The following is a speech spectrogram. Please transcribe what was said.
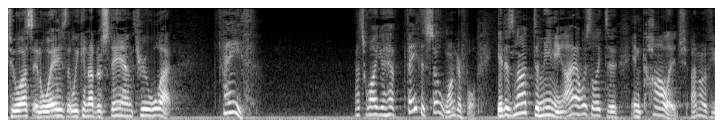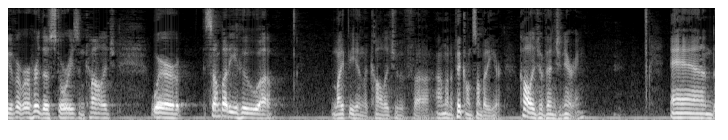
to us in ways that we can understand through what? Faith. That's why you have faith is so wonderful. It is not demeaning. I always like to in college. I don't know if you've ever heard those stories in college, where somebody who uh, might be in the College of uh, I'm going to pick on somebody here, College of Engineering, and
